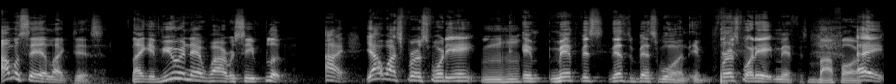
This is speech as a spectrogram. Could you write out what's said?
I'm gonna say it like this: like if you're in that wide receiver, look. All right, y'all watch First 48 mm-hmm. in Memphis. That's the best one. If First 48 Memphis By far. Hey,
